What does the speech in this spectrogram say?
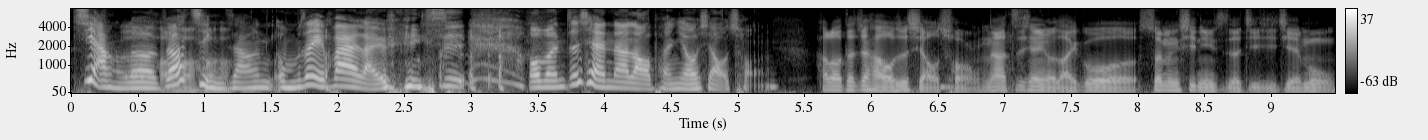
讲了，不要紧张。我们这礼拜的来宾是 我们之前的老朋友小虫。Hello，大家好，我是小虫。那之前有来过算命系女子的几集节目。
